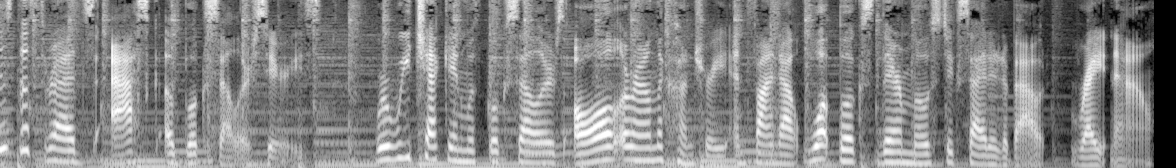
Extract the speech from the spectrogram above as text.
is the Threads Ask a Bookseller series, where we check in with booksellers all around the country and find out what books they're most excited about right now.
